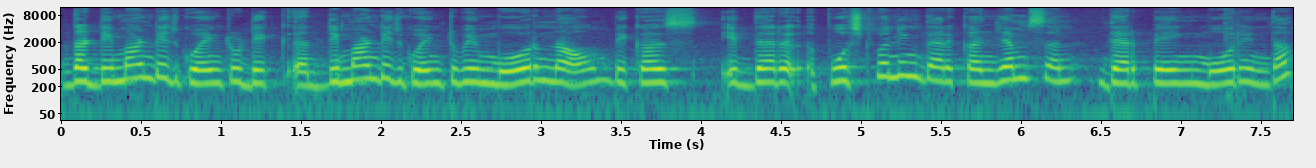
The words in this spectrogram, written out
the demand is going to uh, demand is going to be more now because if they are postponing their consumption, they are paying more in the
